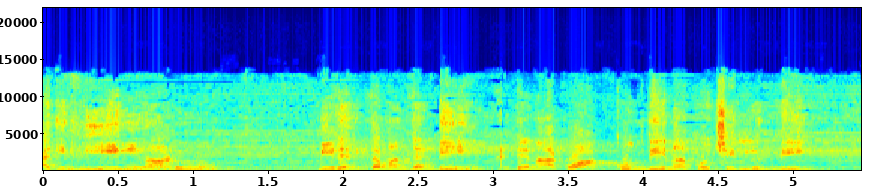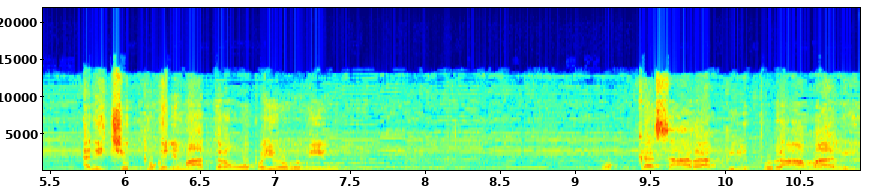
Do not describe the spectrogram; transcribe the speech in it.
అది లేని నాడు మీరెంతమంది అండి అంటే నాకు అక్క ఉంది నాకు చెల్లుంది అని చెప్పుకుని మాత్రం ఉపయోగమే ఉంటుంది ఒక్కసారి ఆ పిలుపు రావాలి.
